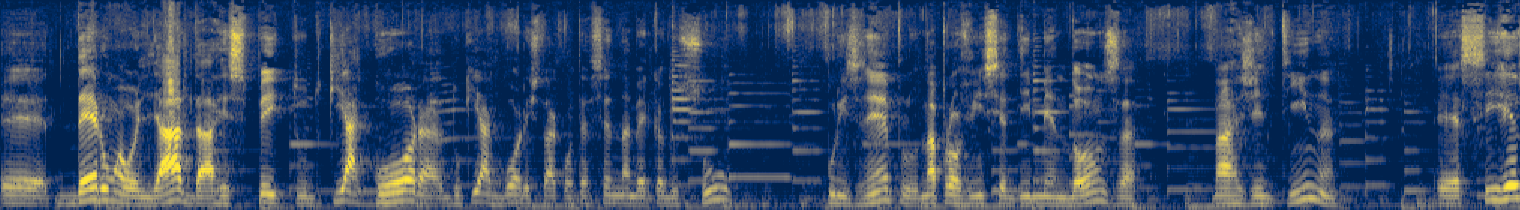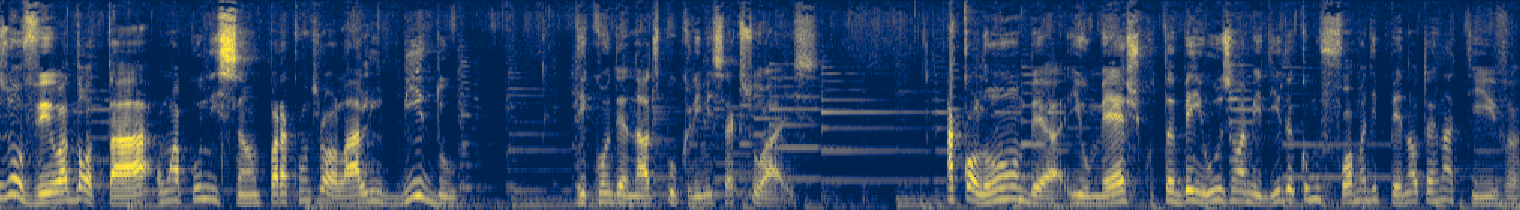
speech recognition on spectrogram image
é, der uma olhada a respeito do que agora, do que agora está acontecendo na América do Sul, por exemplo, na província de Mendoza, na Argentina, é, se resolveu adotar uma punição para controlar a libido de condenados por crimes sexuais. A Colômbia e o México também usam a medida como forma de pena alternativa.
